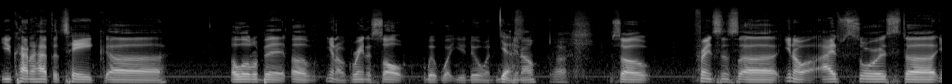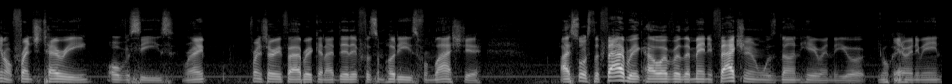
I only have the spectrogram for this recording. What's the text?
you kind of have to take uh, a little bit of you know grain of salt with what you're doing. Yes. You know. So, for instance, uh, you know, I've sourced, uh, you know, French terry overseas, right? French terry fabric, and I did it for some hoodies from last year. I sourced the fabric, however, the manufacturing was done here in New York. Okay. You know what I mean?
